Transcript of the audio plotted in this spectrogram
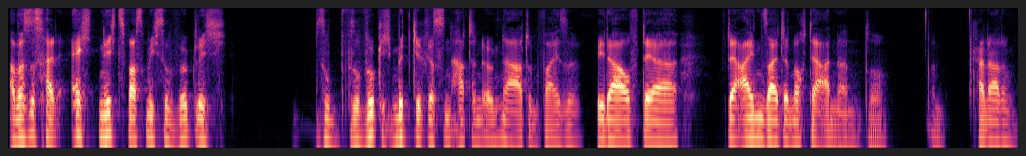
aber es ist halt echt nichts, was mich so wirklich, so, so wirklich mitgerissen hat in irgendeiner Art und Weise. Weder auf der, auf der einen Seite noch der anderen. So. Und keine Ahnung.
